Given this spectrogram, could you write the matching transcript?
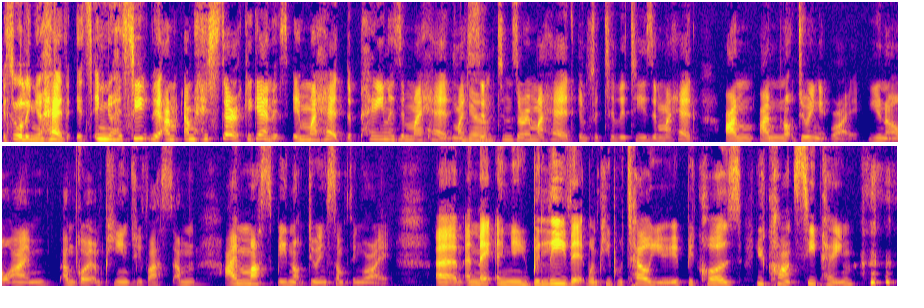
It's all in your head. It's in your head. See, I'm, I'm hysteric again. It's in my head. The pain is in my head. My symptoms are in my head. Infertility is in my head. I'm I'm not doing it right. You know, I'm I'm going I'm peeing too fast. I'm I must be not doing something right. Um, and they and you believe it when people tell you because you can't see pain.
